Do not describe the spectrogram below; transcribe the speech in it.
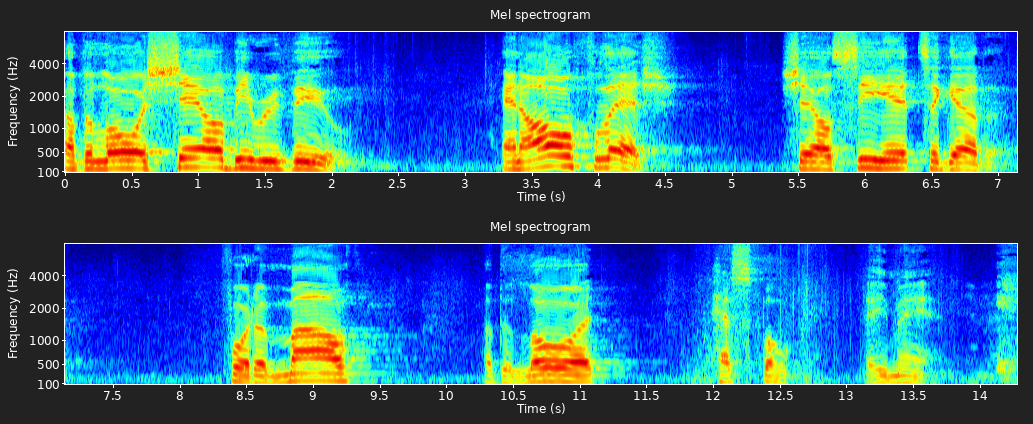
of the Lord shall be revealed, and all flesh shall see it together. For the mouth of the Lord has spoken. Amen. Amen.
